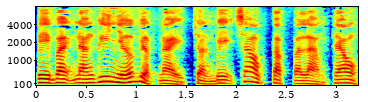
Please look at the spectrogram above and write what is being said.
Vì vậy nàng ghi nhớ việc này, chuẩn bị sẽ học tập và làm theo.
